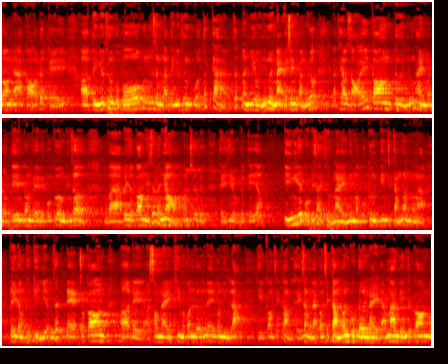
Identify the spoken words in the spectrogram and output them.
con đã có được cái uh, tình yêu thương của bố cũng như rằng là tình yêu thương của tất cả rất là nhiều những người mẹ ở trên cả nước đã theo dõi con từ những ngày mà đầu tiên con về với bố cường đến giờ. Và bây giờ con thì rất là nhỏ con chưa được thể hiểu được cái ý nghĩa của cái giải thưởng này. Nhưng mà bố cường tin chắc chắn rằng là đây là một cái kỷ niệm rất đẹp cho con. Ờ, để ở sau này khi mà con lớn lên, con nhìn lại thì con sẽ cảm thấy rằng là con sẽ cảm ơn cuộc đời này đã mang đến cho con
